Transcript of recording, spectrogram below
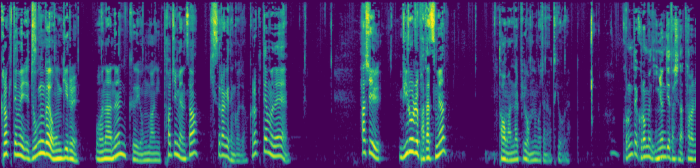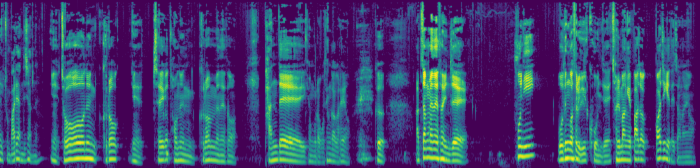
그렇기 때문에 이제 누군가의 온기를 원하는 그 욕망이 터지면서 키스를 하게 된 거죠. 그렇기 때문에 사실 위로를 받았으면 더 만날 필요 없는 거잖아요. 어떻게 보면. 그런데 그러면 2년 뒤에 다시 나타나는 게 좀 말이 안 되지 않나요? 예, 저는 그러 예, 제가 저는 그런 면에서 반대의 경우라고 생각을 해요. 그 앞장면에서 이제 훈이 모든 것을 잃고 이제 절망에 빠져 빠지게 되잖아요.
